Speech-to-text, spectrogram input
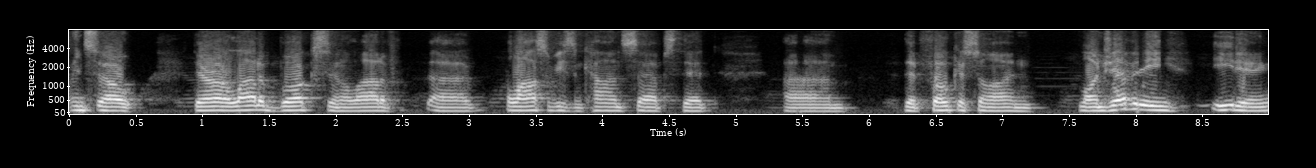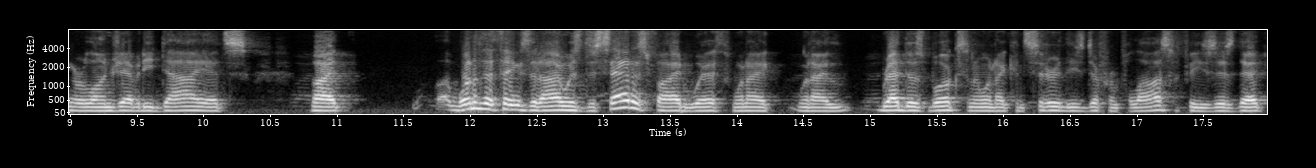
And so there are a lot of books and a lot of uh, philosophies and concepts that um, that focus on longevity eating or longevity diets. But one of the things that I was dissatisfied with when I when I read those books and when I considered these different philosophies is that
